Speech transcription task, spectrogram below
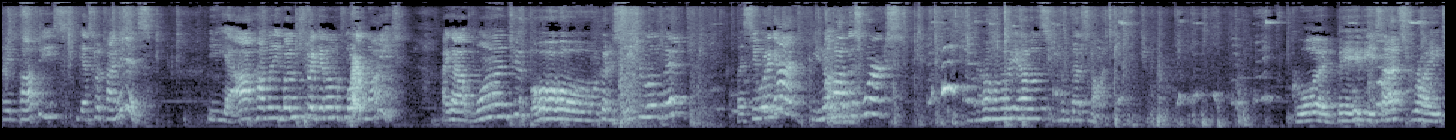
Hey, puppies, guess what time it is? Yeah, how many bugs do I get on the floor tonight? I got one, two, oh, we're gonna station a little bit. Let's see what I got. You know how this works. Oh, yeah, let's, that's not. Good, babies, that's right.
